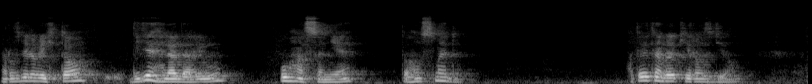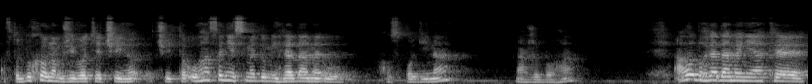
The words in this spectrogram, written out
Rozdeľuje ich to, kde hľadajú uhasenie toho smedu. A to je ten veľký rozdiel. A v tom duchovnom živote, či, či to uhasenie smedu my hľadáme u hospodina, nášho Boha, alebo hľadáme nejaké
